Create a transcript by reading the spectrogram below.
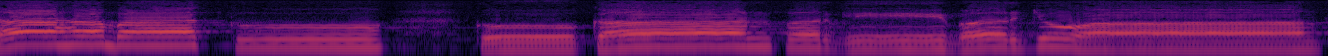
sahabatku Ku kan pergi berjuang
